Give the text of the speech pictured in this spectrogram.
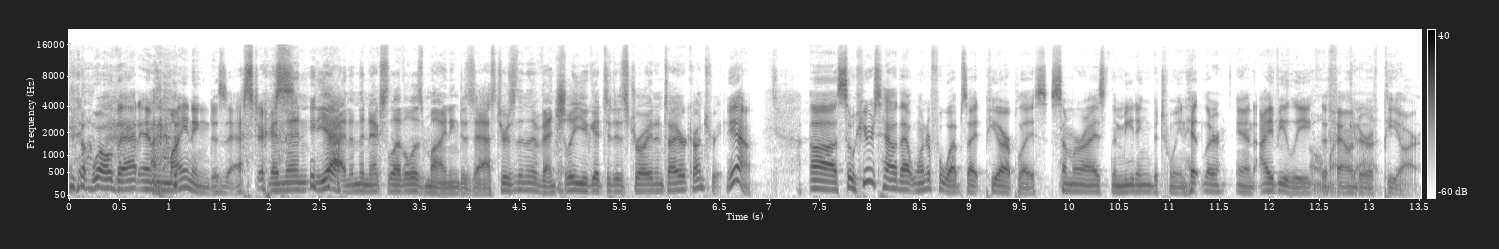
well, that and mining disasters. And then, yeah, and then the next level is mining disasters. And then eventually you get to destroy an entire country. Yeah. Uh, so here's how that wonderful website, PR Place, summarized the meeting between Hitler and Ivy Lee, the founder of PR.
